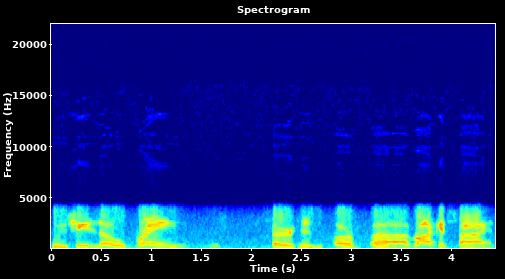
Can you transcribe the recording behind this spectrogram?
when she's no brain surgeon or uh, rocket science,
